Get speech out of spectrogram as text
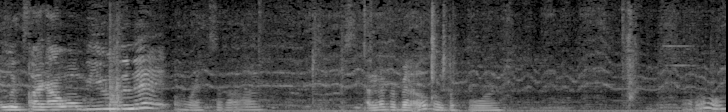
It looks like I won't be using that. I'll rinse it off. I've never been opened before. Oh.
